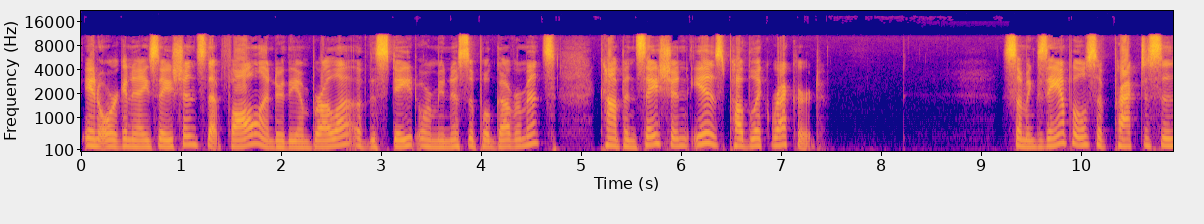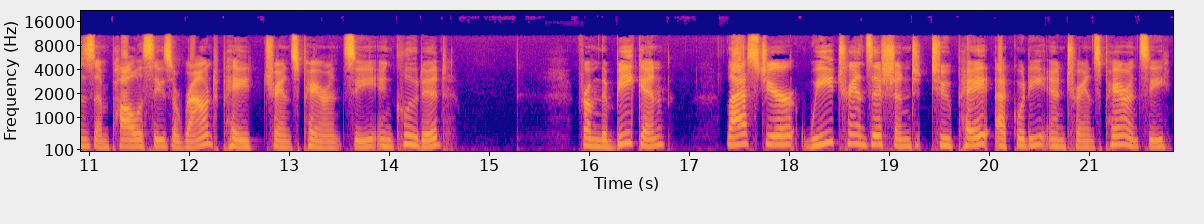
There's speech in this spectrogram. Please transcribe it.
In organizations that fall under the umbrella of the state or municipal governments, compensation is public record. Some examples of practices and policies around pay transparency included from the Beacon, last year we transitioned to pay equity and transparency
